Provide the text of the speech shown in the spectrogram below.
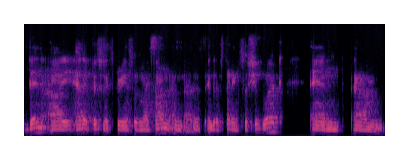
Then I had a personal experience with my son and I ended up studying social work and, um,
